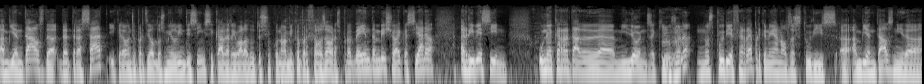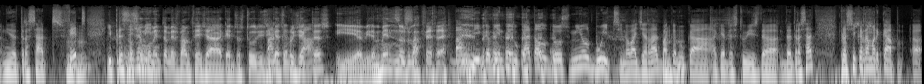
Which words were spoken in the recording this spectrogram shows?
ambientals de, de traçat i que llavors a partir del 2025 sí que ha d'arribar la dotació econòmica per fer les obres. Però deien també això, eh, que si ara arribessin una carretada de milions aquí a Osona, no es podria fer res perquè no hi ha els estudis uh, ambientals ni de, ni de traçats fets. Mhm. i En el seu precisament moment també es van fer ja aquests estudis i aquests caducar. projectes i evidentment no Sí, es va fer res. van dir que havien caducat el 2008 si no vaig errat va caducar aquests estudis de, de traçat. Però sí que remarcar eh,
